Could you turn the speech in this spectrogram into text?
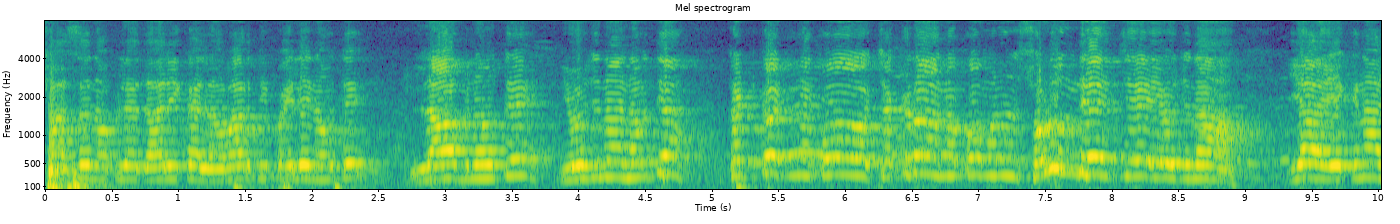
शासन आपल्या दारी काय लाभार्थी पहिले नव्हते? लाभ नव्हते योजना नव्हत्या. कटकट नको चक्रा नको म्हणून सोडून द्यायचे योजना. या एकनाथ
